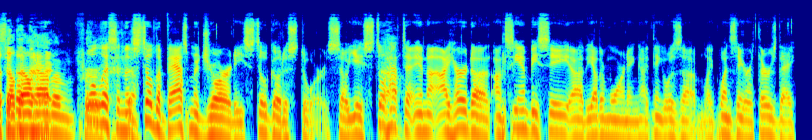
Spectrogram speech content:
so they'll have them for. well, listen, yeah. there's still the vast majority still go to stores, so you still have to. And I heard uh, on CNBC uh, the other morning, I think it was uh, like Wednesday or Thursday,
